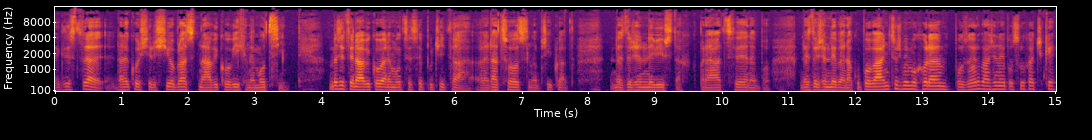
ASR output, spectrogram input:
existuje daleko širší oblast návykových nemocí. Mezi ty návykové nemoci se počítá ledacos, například nezdrženlivý vztah práci nebo nezdrženlivé nakupování, což mimochodem, pozor, vážené posluchačky,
